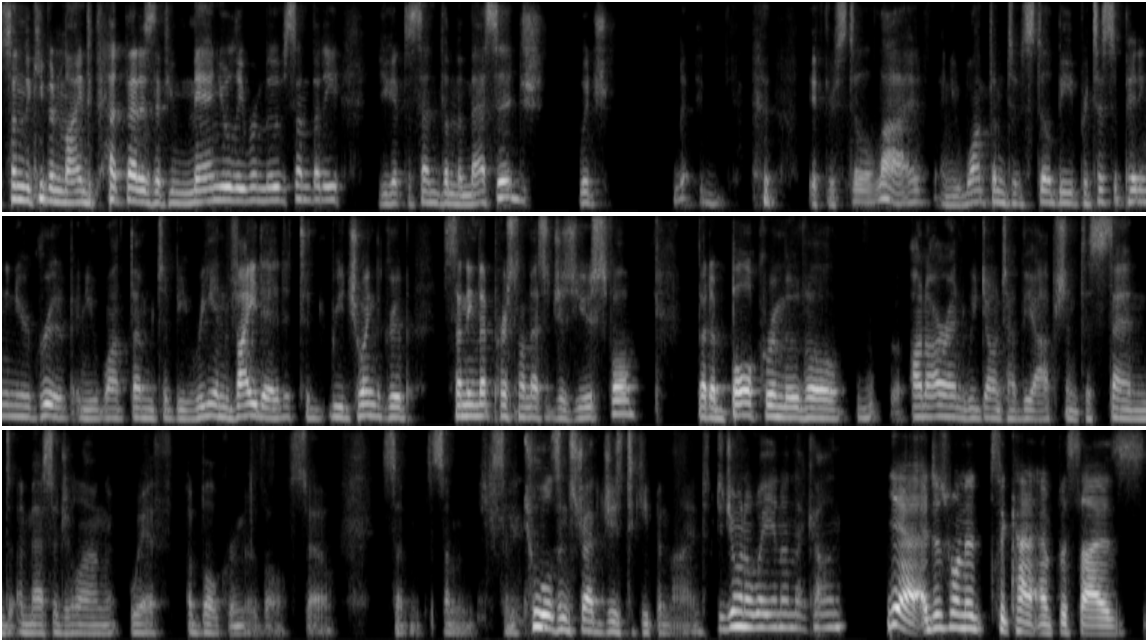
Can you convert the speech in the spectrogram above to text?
something to keep in mind about that is if you manually remove somebody, you get to send them a message, which if they're still alive and you want them to still be participating in your group and you want them to be re-invited to rejoin the group, sending that personal message is useful. But a bulk removal on our end, we don't have the option to send a message along with a bulk removal. So some some some tools and strategies to keep in mind. Did you want to weigh in on that, Colin? Yeah, I just wanted to kind of emphasize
